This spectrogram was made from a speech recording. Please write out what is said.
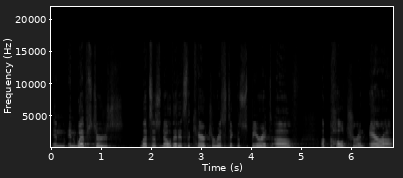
in, in Webster's lets us know that it's the characteristic, the spirit of a culture, an era,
